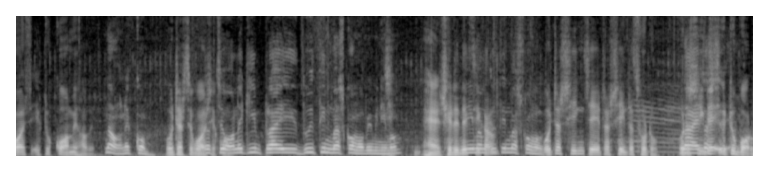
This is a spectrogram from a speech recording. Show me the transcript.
বয়স একটু কমই হবে। না অনেক কম। ওইটার চেয়ে বয়স হচ্ছে অনেকই প্রায় দুই তিন মাস কম হবে মিনিমাম হ্যাঁ সেটা দেখছি কারণ দুই তিন মাস কম হবে। ওইটার শিং যে এটার শিংটা ছোট ওটা শিংটা একটু বড়।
